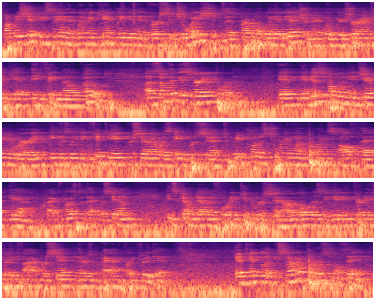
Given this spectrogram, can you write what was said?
Probably should be saying that women can't lead in adverse situations. That's probably a detriment when you're trying to get the female vote. Uh, something that's very important. In, in his polling in January, he was leading 58%, I was 8%. We've closed 21 points off that gap. In fact, most of that was him. He's come down to 42%. Our goal is to get him 30, 35%, and there's a pathway through that. And, and look, it's not a personal thing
